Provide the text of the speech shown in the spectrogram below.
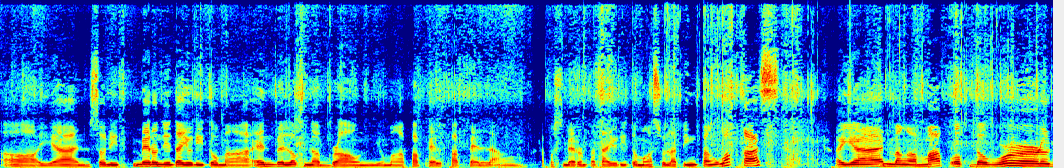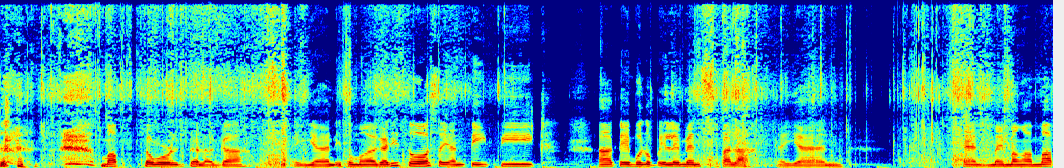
Oh, yan. So, meron din tayo dito mga envelope na brown, yung mga papel-papel lang. Tapos, meron pa tayo dito mga sulating pangwakas. Ayan, mga map of the world. map of the world talaga. Ayan, itong mga ganito, scientific, ah, table of elements pala. Ayan. And may mga map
